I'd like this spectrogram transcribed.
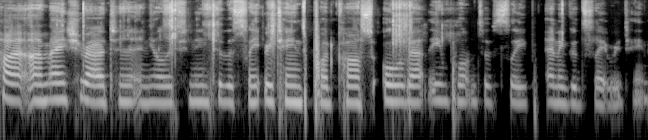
Hi, I'm Aisha Rowton, and you're listening to the Sleep Routines podcast, all about the importance of sleep and a good sleep routine.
